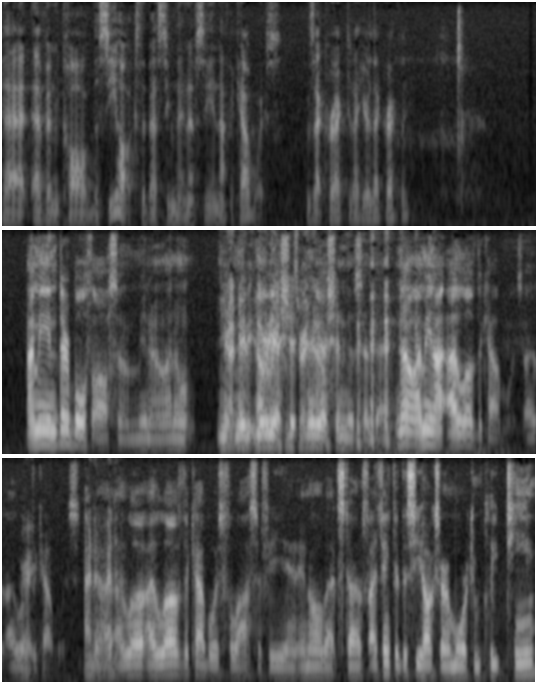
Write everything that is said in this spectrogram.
that Evan called the Seahawks the best team in the NFC and not the Cowboys. Is that correct? Did I hear that correctly? I mean, they're both awesome. You know, I don't. Maybe maybe I should right maybe now? I shouldn't have said that. no, I mean I, I love the Cowboys. I, I love right. the Cowboys. I know. You know I, I, love I love the Cowboys philosophy and, and all that stuff. I think that the Seahawks are a more complete team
